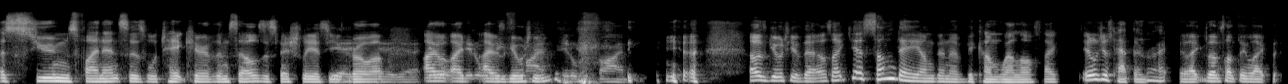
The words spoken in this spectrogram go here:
assumes finances will take care of themselves, especially as you Yeah, grow up. yeah, yeah. I- I- I was guilty. fine. It'll be fine. yeah, I was guilty of that. I was like, yeah, someday I'm gonna become well off. Like it'll just happen, right? Like something like that.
